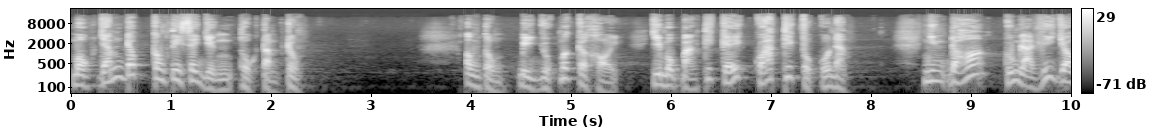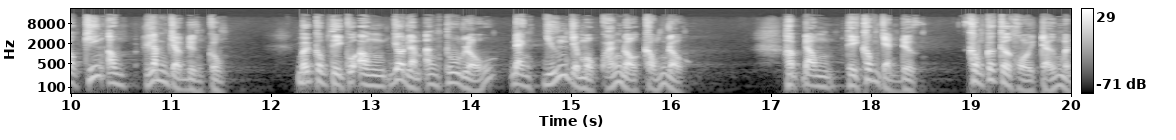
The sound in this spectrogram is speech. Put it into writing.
một giám đốc công ty xây dựng thuộc tầm trung. Ông Tùng bị ruột mất cơ hội vì một bản thiết kế quá thuyết phục của Nam. Nhưng đó cũng là lý do khiến ông lâm vào đường cùng. Bởi công ty của ông do làm ăn thua lỗ đang dướng vào một khoản nợ khổng lồ. Hợp đồng thì không giành được, không có cơ hội trở mình.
